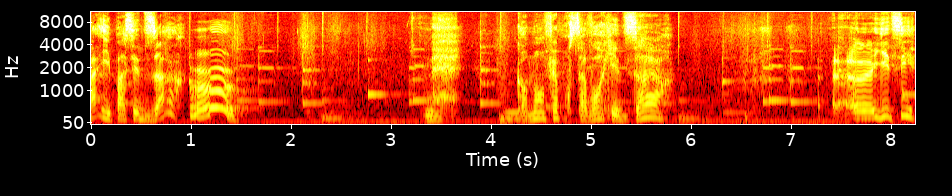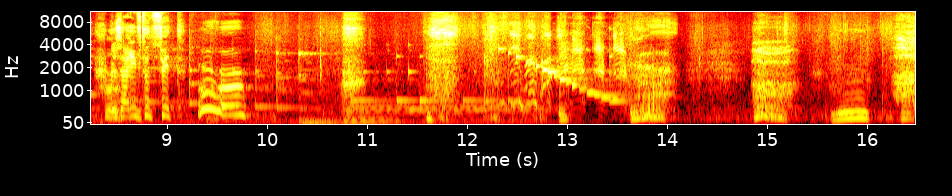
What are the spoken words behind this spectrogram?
Quoi? Il est passé 10 heures? Mais comment on fait pour savoir qu'il est 10 heures? Euh, Yeti, j'arrive tout de suite. Ah,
